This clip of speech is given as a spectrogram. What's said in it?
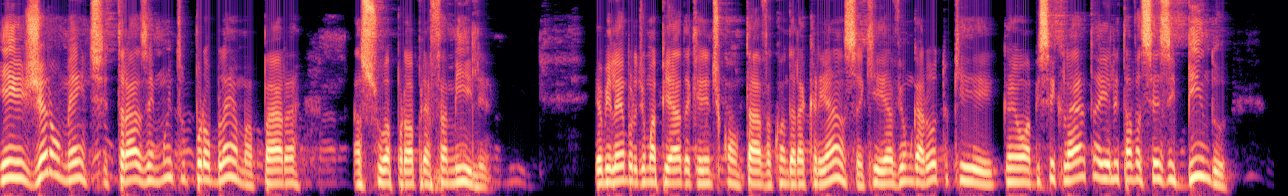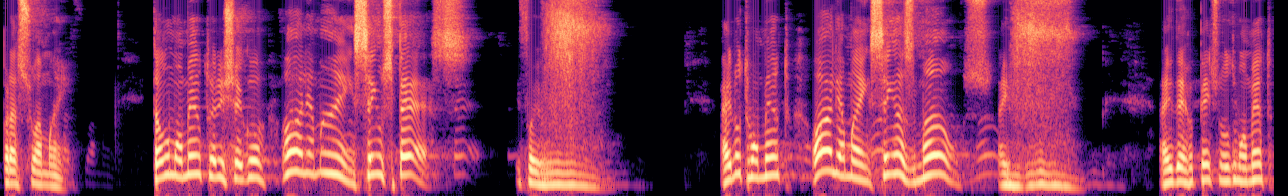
e geralmente trazem muito problema para a sua própria família. Eu me lembro de uma piada que a gente contava quando era criança, que havia um garoto que ganhou uma bicicleta e ele estava se exibindo para sua mãe. Então, no momento ele chegou, olha mãe, sem os pés. E foi. Aí no outro momento, olha mãe, sem as mãos. Aí, aí de repente, no outro momento,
